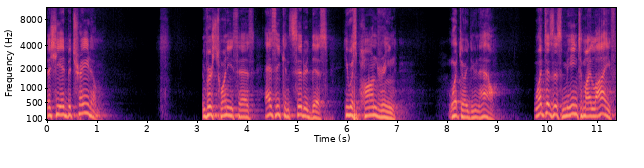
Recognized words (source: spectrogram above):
that she had betrayed him. In verse 20, he says, As he considered this, he was pondering, What do I do now? What does this mean to my life?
